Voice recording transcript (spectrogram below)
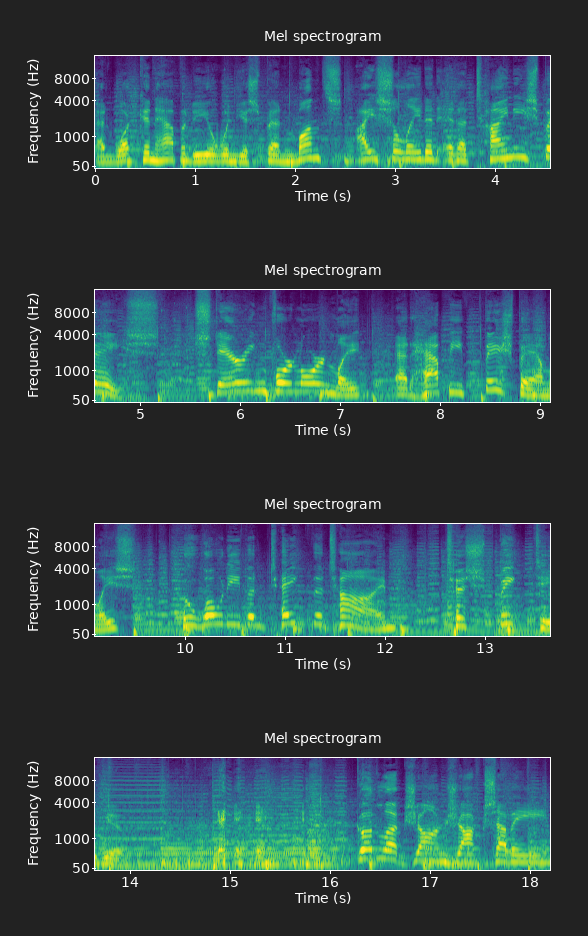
and what can happen to you when you spend months isolated in a tiny space, staring forlornly at happy fish families who won't even take the time to speak to you. Good luck, Jean Jacques Savin.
